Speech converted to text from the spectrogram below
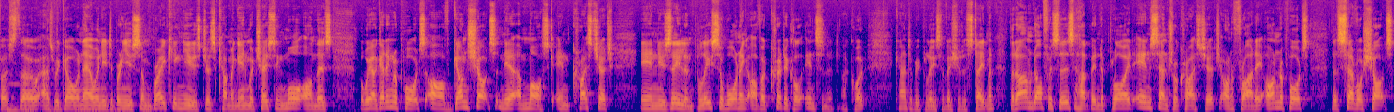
First, though, as we go on now, we need to bring you some breaking news just coming in. We're chasing more on this, but we are getting reports of gunshots near a mosque in Christchurch in New Zealand. Police are warning of a critical incident. I quote Canterbury Police have issued a statement that armed officers have been deployed in central Christchurch on Friday on reports that several shots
